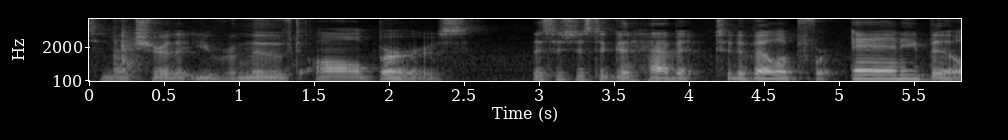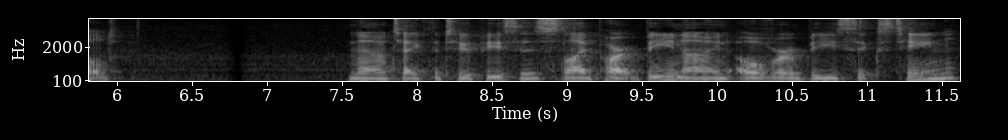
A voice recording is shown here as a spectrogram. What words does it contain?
to make sure that you've removed all burrs. This is just a good habit to develop for any build. Now take the two pieces, slide part B9 over B16,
